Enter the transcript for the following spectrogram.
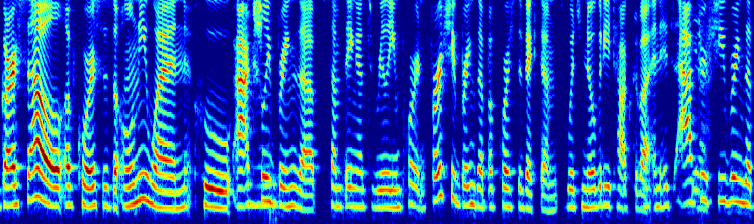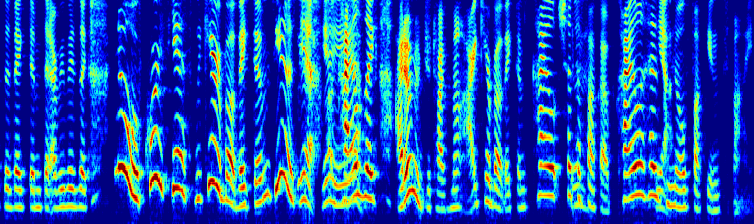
Garcelle, of course, is the only one who actually Mhm. brings up something that's really important. First, she brings up, of course, the victims, which nobody talks about. And it's after Yeah. she brings up the victims that everybody's like, no, of course, yes, we care about victims. Yes. Yeah. Yeah. Uh, yeah, Kyle's yeah. Like, I don't know what you're talking about. I care about victims. Kyle, shut the fuck up. Kyle has Yeah. no fucking spine.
